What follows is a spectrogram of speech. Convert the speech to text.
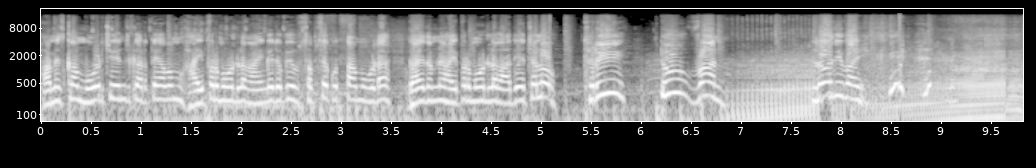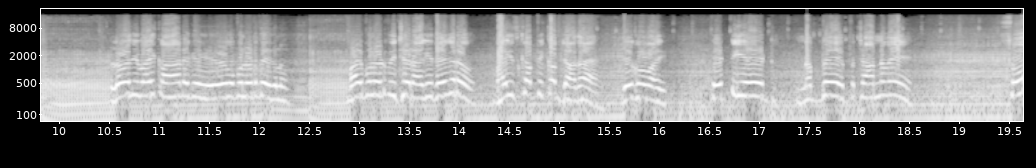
हम इसका मोड चेंज करते हैं। अब हम हाइपर मोड लगाएँगे, जो कि सबसे कुत्ता मोड है। गाइस हमने हाइपर मोड लगा दिया। चलो थ्री टू वन लो जी भाई। लो जी भाई, कहाँ गई वो बुलेट देख लो। भाई, बुलेट पीछे रह गई, देख रहे हो? भाई, इसका पिकअप ज़्यादा है। देखो भाई 88 नब्बे, पचानवे, सौ।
